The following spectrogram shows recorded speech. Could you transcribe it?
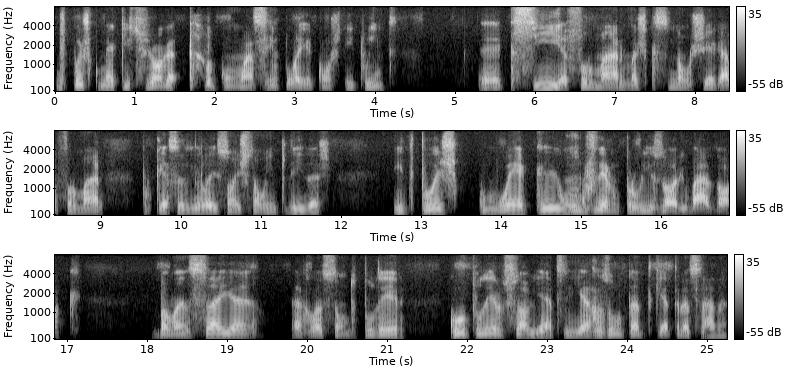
Depois, como é que isso joga com uma Assembleia Constituinte eh, que se ia formar, mas que se não chega a formar, porque essas eleições estão impedidas. E depois, como é que um governo provisório ad hoc balanceia a relação de poder com o poder dos sovietes e a resultante que é traçada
